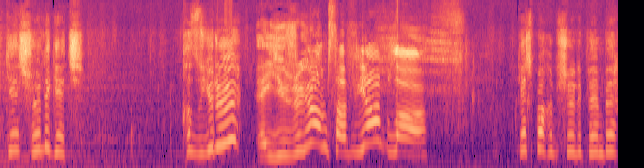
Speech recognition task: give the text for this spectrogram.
Gel gel şöyle geç. Kız yürü. E yürüyorum Safiye abla. Geç bakayım şöyle pembe.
